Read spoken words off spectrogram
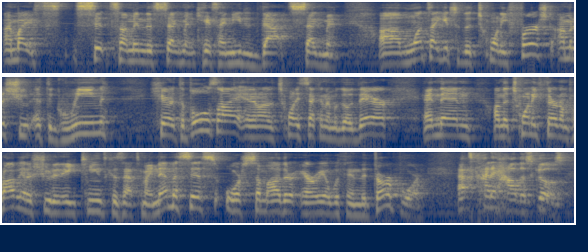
I might sit some in this segment in case I needed that segment. Um, once I get to the 21st, I'm gonna shoot at the green here at the bullseye, and then on the 22nd, I'm gonna go there. And then on the 23rd, I'm probably gonna shoot at 18s because that's my nemesis or some other area within the dartboard. That's kind of how this goes.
